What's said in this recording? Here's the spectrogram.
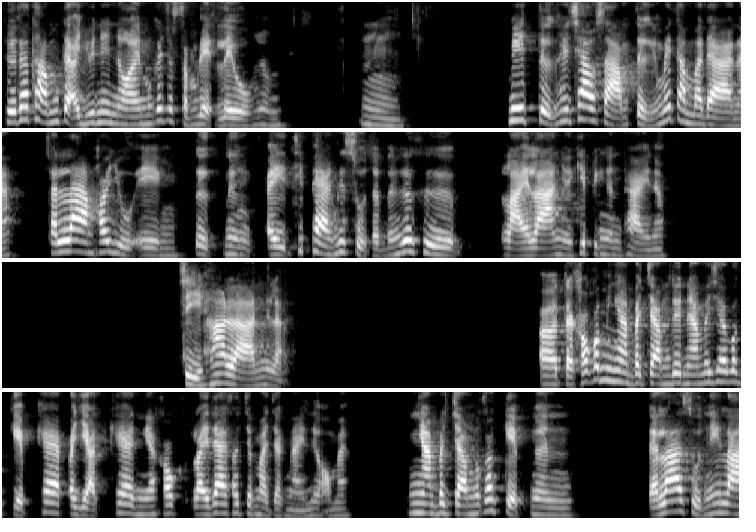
คือถ้าทำแต่อายุนน้อยมันก็จะสำเร็จเร็วคุณผู้ชมอืม มีตึกให้เช่าสามตึกไม่ธรรมดานะชั้นล่างเขาอยู่เอง ตึกหนึ่งไอ้ที่แพงที่สุดแต่นั้นก็คือหลายล้านอยู่คิดเป็นเงินไทยนะสี่ห้าล้านนี่แหละเออแต่เขาก็มีงานประจำด้วยนะ ไม่ใช่ว่าเก็บแค่ประหยัดแค่เนี้ยเขารายได้เขาจะมาจากไหนเนี่ยออกไหมงานประจำแล้วก็เก็บเงิน แต่ล่าสุดนี่ลา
